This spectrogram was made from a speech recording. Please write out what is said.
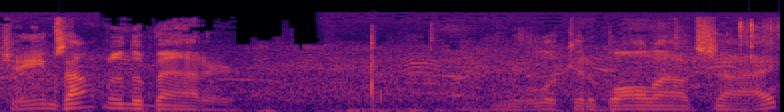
James Outman, the batter. We'll look at a ball outside.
